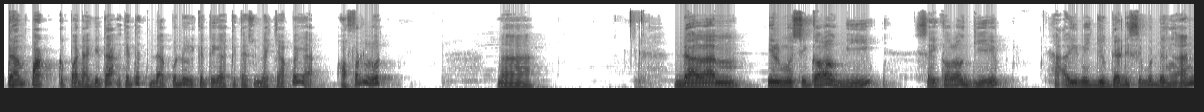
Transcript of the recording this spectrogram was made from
dampak kepada kita, kita tidak peduli ketika kita sudah capek ya overload Nah, dalam ilmu psikologi, psikologi, hal ini juga disebut dengan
